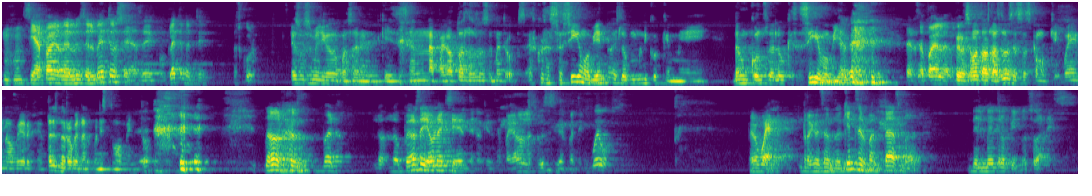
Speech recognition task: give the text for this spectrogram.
Ujú. si apagan la luz del metro se hace completamente oscuro. Eso sí me ha llegado a pasar en el que se han apagado todas las luces del metro. Pues, Las cosas se siguen moviendo, es lo único que me da un consuelo que se sigue moviendo. Pero se apagan las Pero se van todas las luces, es como que, bueno, a ver, tal vez me roben algo en este momento. No, no, bueno, lo, lo peor sería un accidente, ¿no? Que se apagaron las luces y de repente huevos. Pero bueno, regresando. ¿Quién es el fantasma del Metro Pino Suárez?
